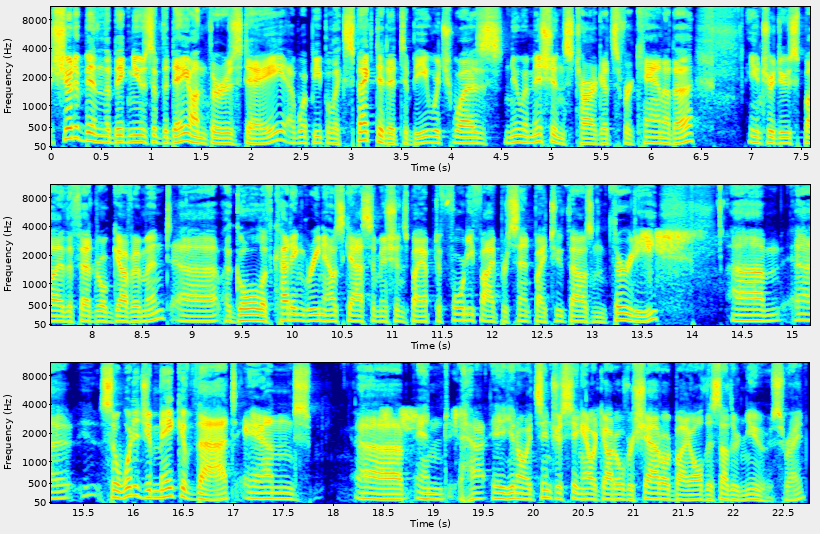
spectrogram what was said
should have been the big news of the day on Thursday, uh, what people expected it to be, which was new emissions targets for Canada introduced by the federal government, uh, a goal of cutting greenhouse gas emissions by up to 45% by 2030. Um, uh, so, what did you make of that? And uh, and you know, it's interesting how it got overshadowed by all this other news, right?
